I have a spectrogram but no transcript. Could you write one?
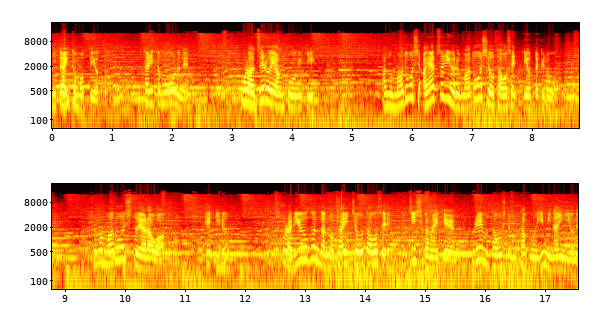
2体ともって言った。2人ともおるね。ほらゼロやん攻撃。あの魔導士操りよる魔導士を倒せって言ったけどその魔導士とやらはえいる？ほら竜王軍団の隊長を倒せ。1しかないけんフレーム倒しても多分意味ないんよね。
